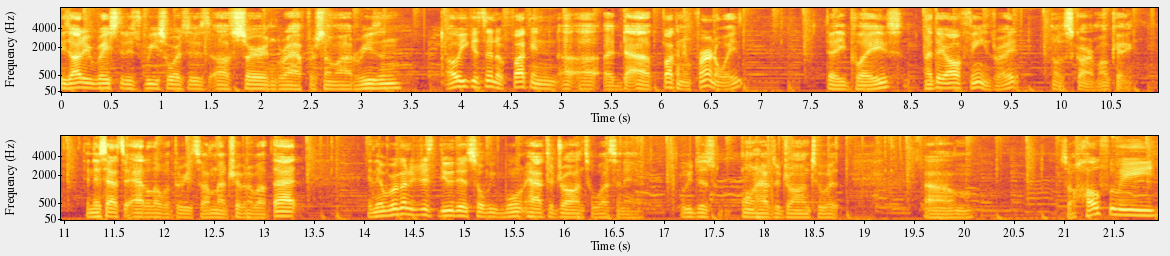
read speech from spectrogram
He's already wasted his resources of Cir and Graff for some odd reason. Oh, he can send a fucking uh, a, a, a fucking Inferno wait that he plays. Aren't they all fiends, right? Oh, Scarm. Okay. And this has to add a level three, so I'm not tripping about that. And then we're gonna just do this so we won't have to draw into what's in it. We just won't have to draw into it. Um, so hopefully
